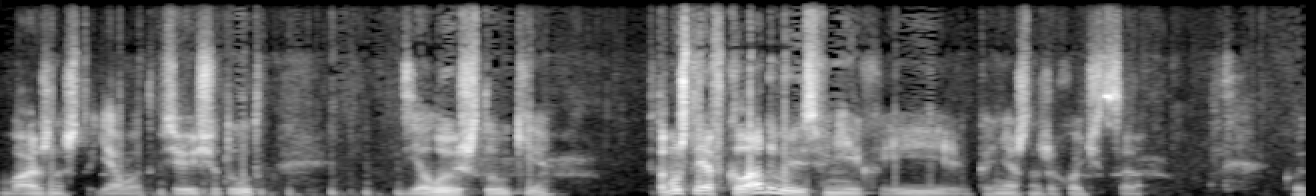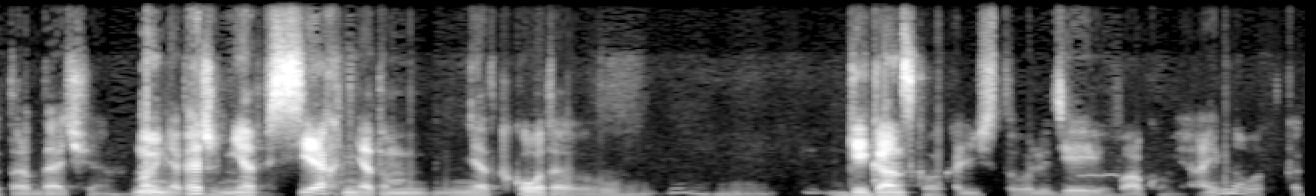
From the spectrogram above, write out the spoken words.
важно, что я вот все еще тут, делаю штуки, потому что я вкладываюсь в них, и, конечно же, хочется какой-то отдачи. Ну, и опять же, не от всех, не, там, не от какого-то гигантского количества людей в вакууме, а именно вот как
